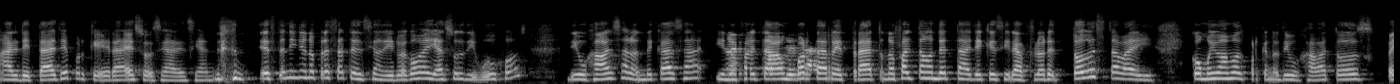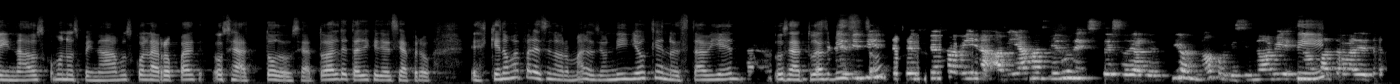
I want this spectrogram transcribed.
al detalle porque era eso, o sea, decían, este niño no presta atención y luego veía sus dibujos, dibujaba el salón de casa y no faltaba un portarretrato, no faltaba un detalle, que si la flor, todo estaba ahí, cómo íbamos, porque nos dibujaba todos peinados, cómo nos peinábamos con la ropa, o sea, todo, o sea, todo el detalle que yo decía, pero es que no me parece normal, o sea, un niño que no está bien, o sea, tú has visto... Sí, sí, había, había más bien un exceso de atención, ¿no? Porque si no, había, no faltaba detalle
